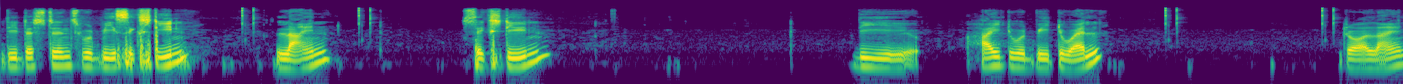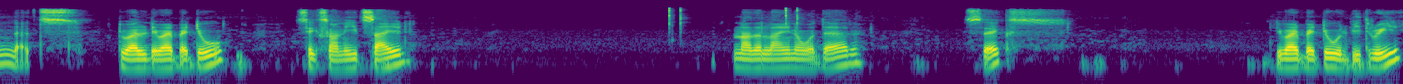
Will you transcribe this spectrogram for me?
The distance would be 16 line 16 the height would be 12 draw a line that's 12 divided by 2 6 on each side. Another line over there 6 divided by 2 will be 3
